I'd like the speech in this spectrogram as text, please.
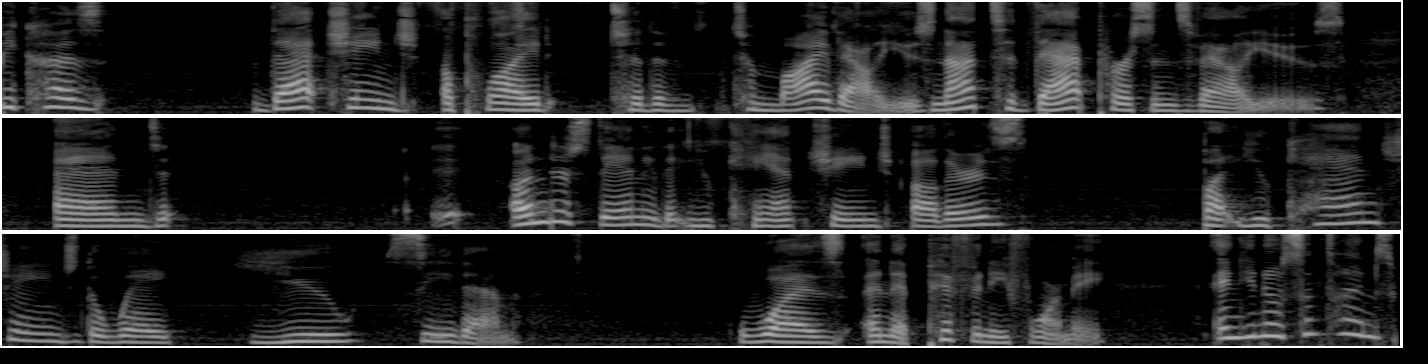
because that change applied to the to my values not to that person's values and understanding that you can't change others but you can change the way you see them was an epiphany for me and you know sometimes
